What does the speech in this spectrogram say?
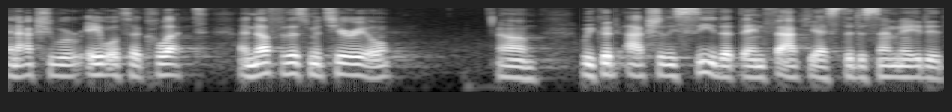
and actually were able to collect enough of this material, um, we could actually see that, they, in fact, yes, the disseminated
